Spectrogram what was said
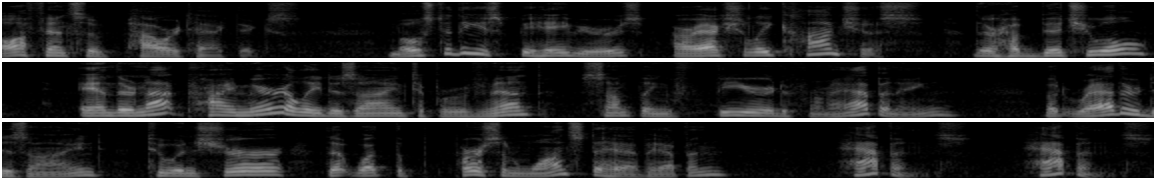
offensive power tactics. Most of these behaviors are actually conscious. They're habitual and they're not primarily designed to prevent something feared from happening, but rather designed to ensure that what the person wants to have happen, happens, happens.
